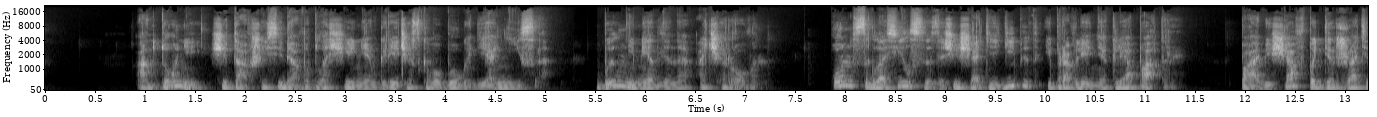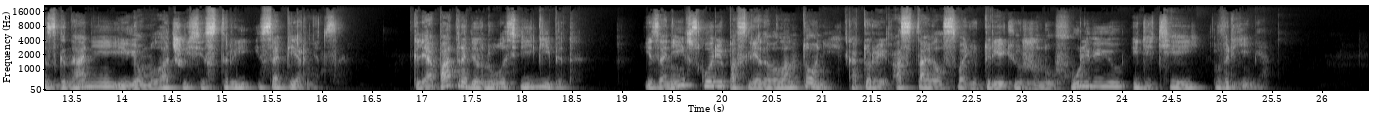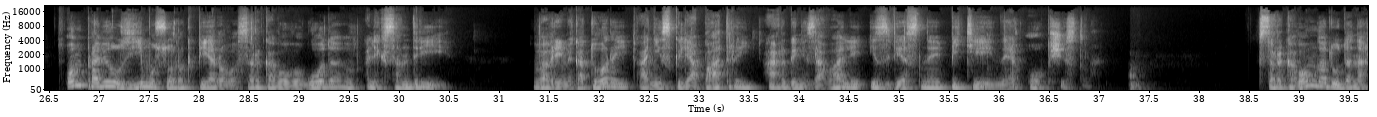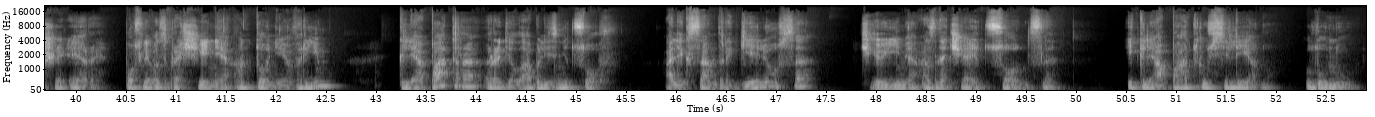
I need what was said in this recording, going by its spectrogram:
Антоний, считавший себя воплощением греческого бога Диониса, был немедленно очарован. Он согласился защищать Египет и правление Клеопатры, пообещав поддержать изгнание ее младшей сестры и соперницы. Клеопатра вернулась в Египет, и за ней вскоре последовал Антоний, который оставил свою третью жену Фульвию и детей в Риме. Он провел зиму 41-40 года в Александрии, во время которой они с Клеопатрой организовали известное питейное общество. В 40 году до нашей эры, после возвращения Антония в Рим, Клеопатра родила близнецов – Александра Гелиуса чье имя означает «солнце», и Клеопатру Селену, Луну.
